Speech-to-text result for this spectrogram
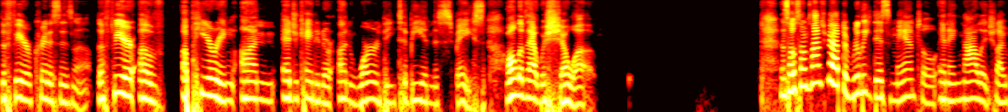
the fear of criticism, the fear of appearing uneducated or unworthy to be in this space. All of that would show up. And so sometimes you have to really dismantle and acknowledge like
